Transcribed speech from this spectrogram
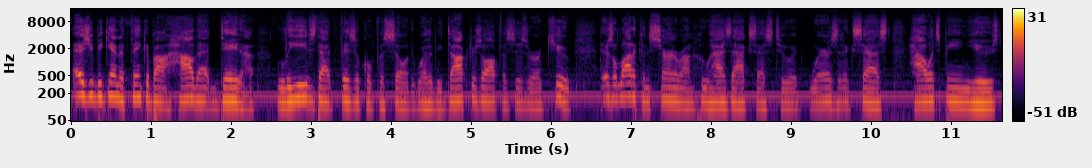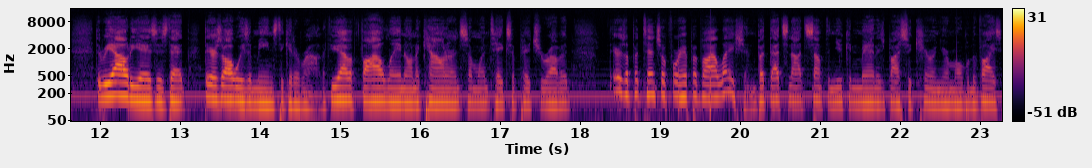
as you begin to think about how that data leaves that physical facility, whether it be doctor's offices or acute, there's a lot of concern around who has access to it, where is it accessed, how it's being used. The reality is is that there's always a means to get around. If you have a file laying on a counter and someone takes a picture of it, there's a potential for HIPAA violation, but that's not something you can manage by securing your mobile device.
